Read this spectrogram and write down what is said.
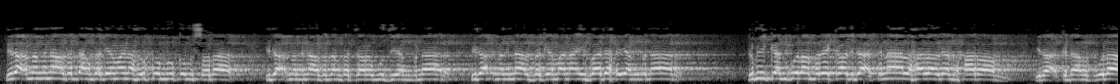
Tidak mengenal tentang bagaimana hukum-hukum sholat. Tidak mengenal tentang cara wudhu yang benar. Tidak mengenal bagaimana ibadah yang benar. Demikian pula mereka tidak kenal halal dan haram, tidak kenal pula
